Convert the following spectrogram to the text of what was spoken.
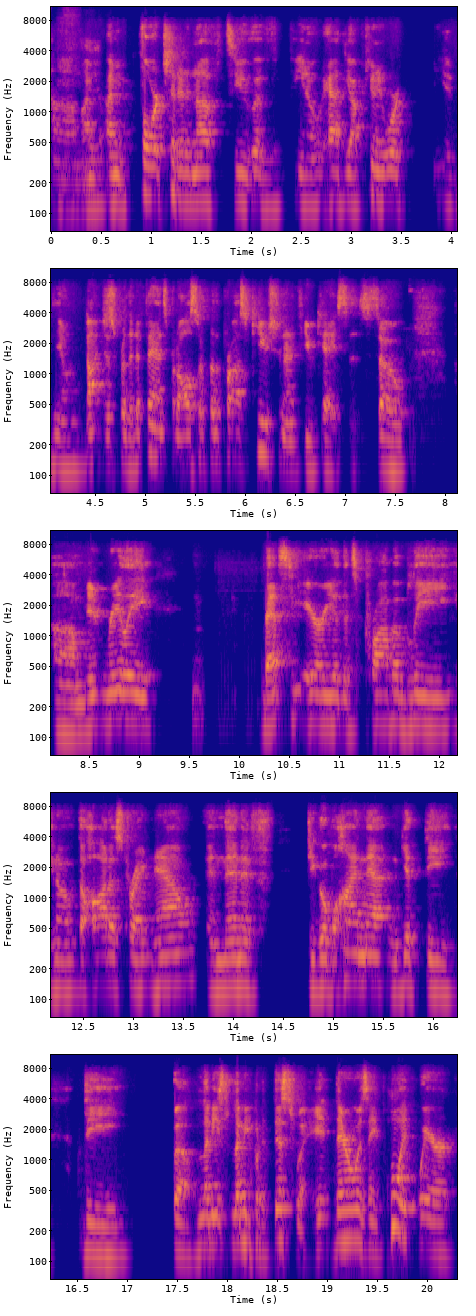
Um, I'm, I'm fortunate enough to have, you know, had the opportunity to work, you know, not just for the defense, but also for the prosecution in a few cases. So um, it really that's the area that's probably you know the hottest right now and then if, if you go behind that and get the the well let me let me put it this way it, there was a point where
